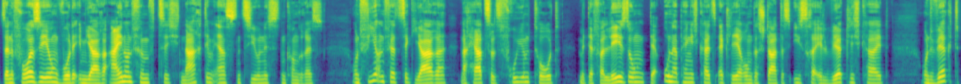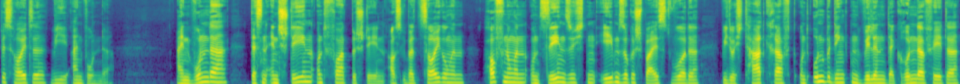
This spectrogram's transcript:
Seine Vorsehung wurde im Jahre 51 nach dem ersten Zionistenkongress und 44 Jahre nach Herzls frühem Tod mit der Verlesung der Unabhängigkeitserklärung des Staates Israel Wirklichkeit und wirkt bis heute wie ein Wunder. Ein Wunder, dessen Entstehen und Fortbestehen aus Überzeugungen, Hoffnungen und Sehnsüchten ebenso gespeist wurde wie durch Tatkraft und unbedingten Willen der Gründerväter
